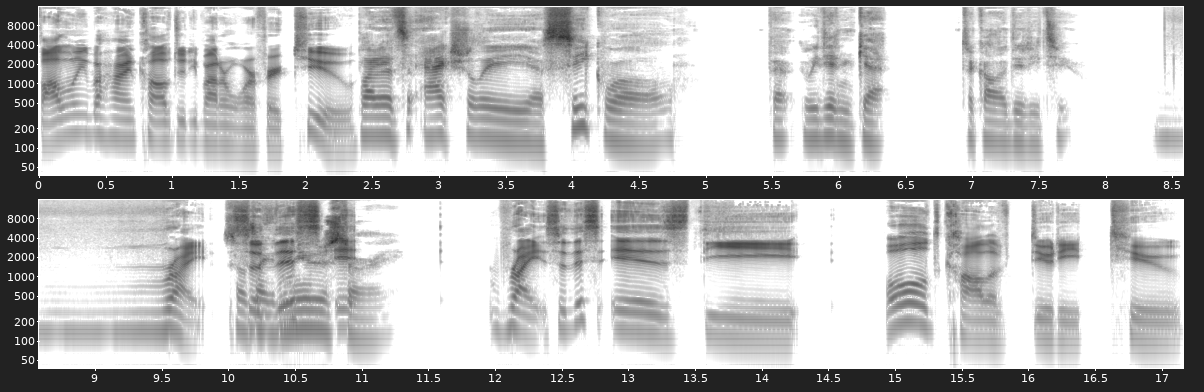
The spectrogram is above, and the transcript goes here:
following behind Call of Duty Modern Warfare 2. But it's actually a sequel that we didn't get to Call of Duty 2. Right. So, so like this a new story. It, right. So this is the old Call of Duty 2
